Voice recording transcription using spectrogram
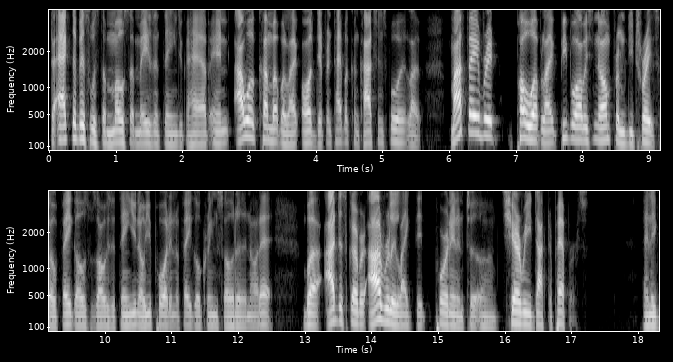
The Actavis was the most amazing thing you can have, and I will come up with like all different type of concoctions for it. Like my favorite pull up, like people always you know I'm from Detroit, so Faygos was always a thing. You know, you pour it in the Faygo cream soda and all that. But I discovered I really liked it pouring it into um, cherry Dr Peppers, and it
